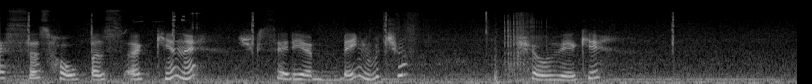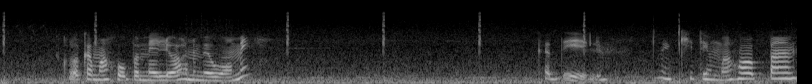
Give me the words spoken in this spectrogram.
essas roupas aqui, né? Acho que seria bem útil. Deixa eu ver aqui. Colocar uma roupa melhor no meu homem. Cadê ele? Aqui tem uma roupa.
